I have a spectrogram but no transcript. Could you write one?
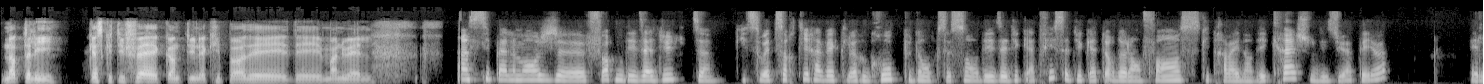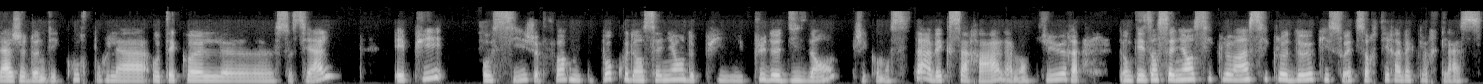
Nathalie, qu'est-ce que tu fais quand tu n'écris pas des, des manuels? Principalement, je forme des adultes qui souhaitent sortir avec leur groupe. Donc, ce sont des éducatrices, éducateurs de l'enfance qui travaillent dans des crèches ou des UAPE. Et là, je donne des cours pour la haute école euh, sociale. Et puis, aussi. Je forme beaucoup d'enseignants depuis plus de dix ans. J'ai commencé ça avec Sarah, l'aventure. Donc, des enseignants cycle 1, cycle 2 qui souhaitent sortir avec leur classe.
